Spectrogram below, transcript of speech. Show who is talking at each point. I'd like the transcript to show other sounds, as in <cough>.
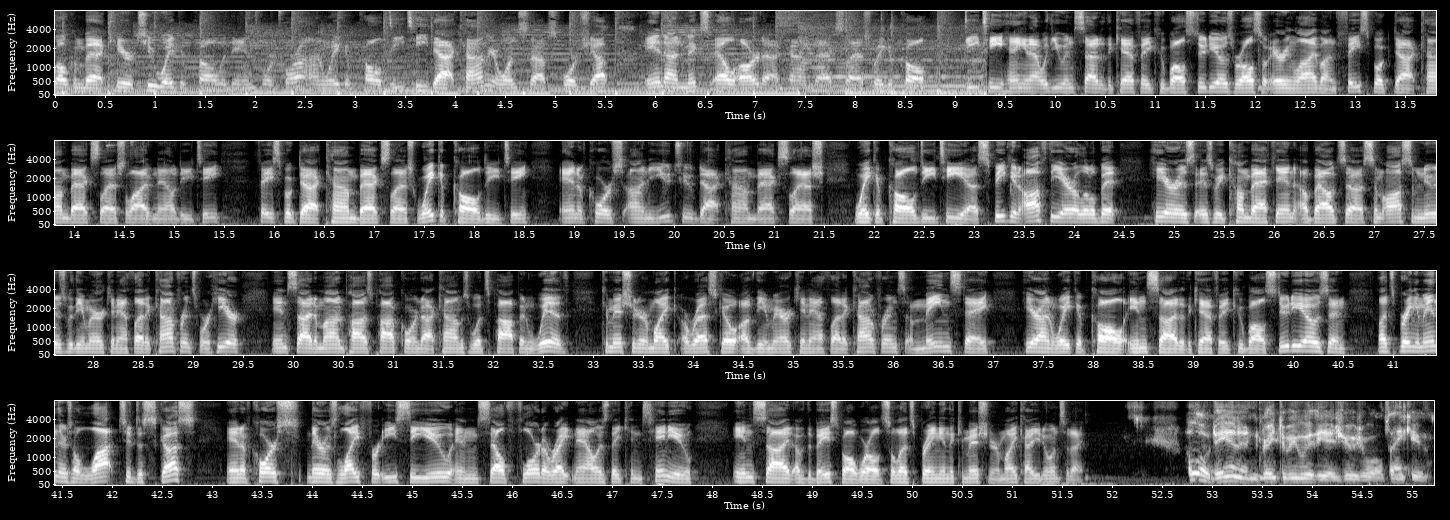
Speaker 1: Welcome back here to Wake Up Call with Dan Tortora on wakeupcalldt.com, your one stop sports shop, and on mixlr.com backslash wakeupcalldt, hanging out with you inside of the Cafe Kubal studios. We're also airing live on facebook.com backslash live now DT, facebook.com backslash wakeupcalldt, and of course on youtube.com backslash Wake Up wakeupcalldt. Uh, speaking off the air a little bit, here as, as we come back in about uh, some awesome news with the American Athletic Conference. We're here inside of MonPazPopcorn.com's What's Poppin' with Commissioner Mike Aresco of the American Athletic Conference, a mainstay here on Wake Up Call inside of the Cafe Kubal studios. And let's bring him in. There's a lot to discuss. And of course, there is life for ECU in South Florida right now as they continue inside of the baseball world. So let's bring in the commissioner. Mike, how you doing today?
Speaker 2: Hello, Dan, and great to be with you as usual. Thank you.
